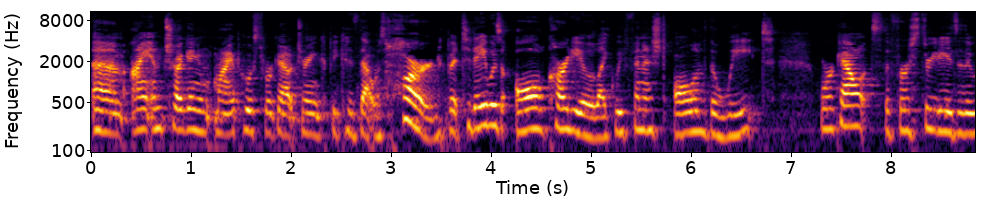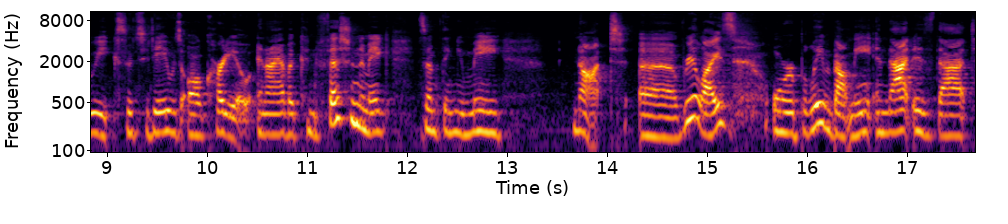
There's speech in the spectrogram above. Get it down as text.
Um, I am chugging my post workout drink because that was hard, but today was all cardio. Like we finished all of the weight workouts the first three days of the week. So today was all cardio. And I have a confession to make, something you may not uh, realize or believe about me, and that is that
